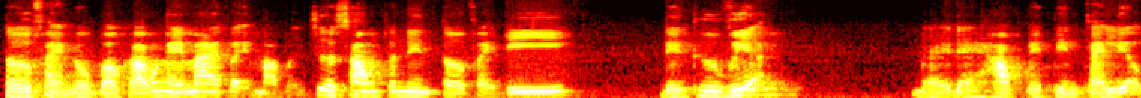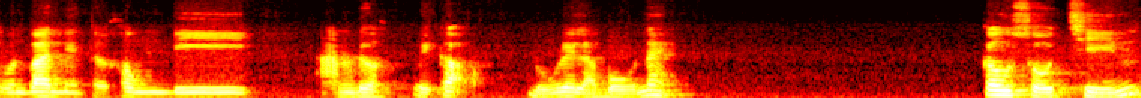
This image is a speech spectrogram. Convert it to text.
Tớ phải nộp báo cáo vào ngày mai. Vậy mà vẫn chưa xong cho nên tớ phải đi đến thư viện. Đấy để học để tìm tài liệu vân vân nên tớ không đi ăn được với cậu. Đúng đây là bốn này. câu số 9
